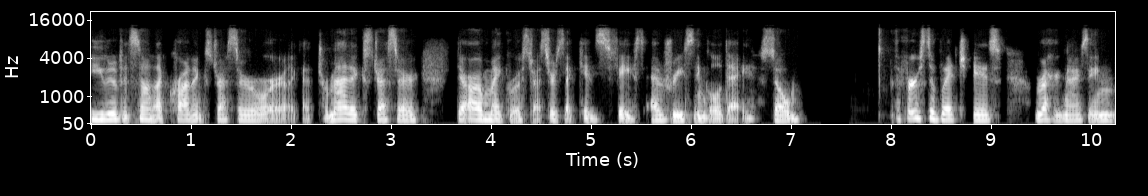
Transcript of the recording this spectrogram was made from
Even if it's not a chronic stressor or like a traumatic stressor, there are micro stressors that kids face every single day. So, the first of which is recognizing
